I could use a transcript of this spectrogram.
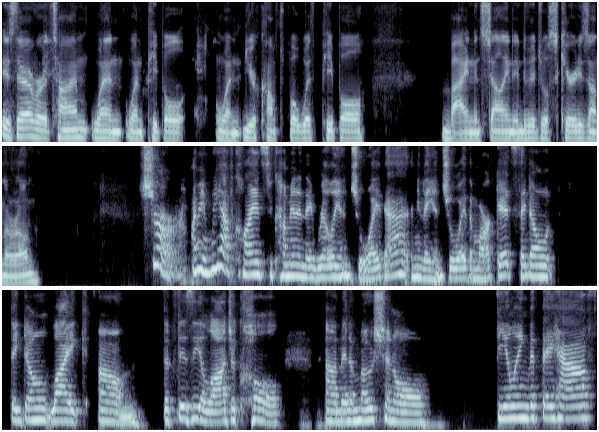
is there ever a time when when people when you're comfortable with people buying and selling individual securities on their own Sure. I mean, we have clients who come in and they really enjoy that. I mean, they enjoy the markets. They don't they don't like um, the physiological um, and emotional feeling that they have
